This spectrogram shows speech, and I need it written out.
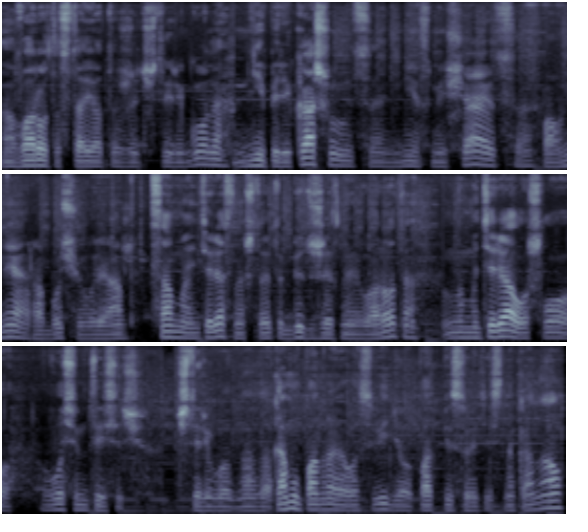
Ворота стоят уже 4 года, не перекашиваются, не смещаются. Вполне рабочий вариант. Самое интересное, что это бюджетные ворота. На материал ушло 8 тысяч 4 года назад. Кому понравилось видео, подписывайтесь на канал.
